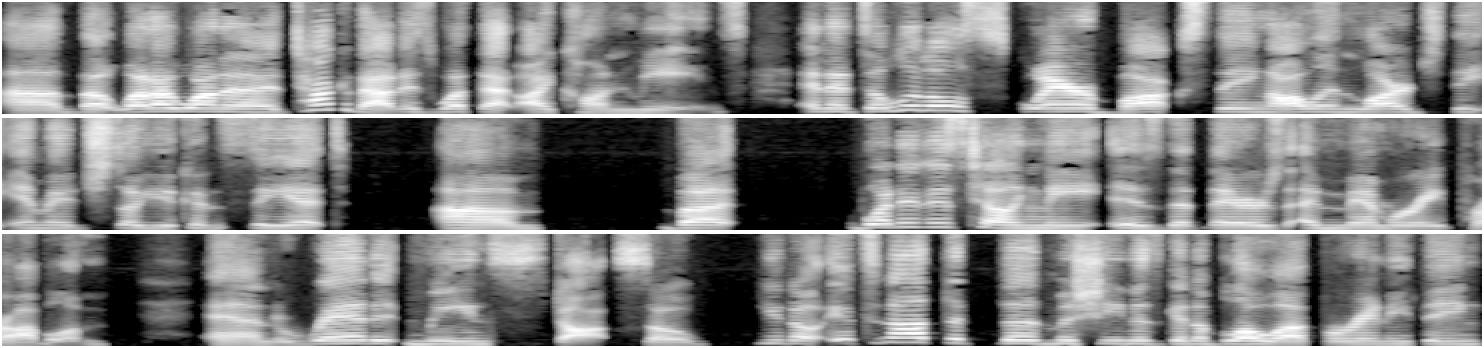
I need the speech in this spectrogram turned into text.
Um, but what I want to talk about is what that icon means. And it's a little square box thing. I'll enlarge the image so you can see it. Um, but what it is telling me is that there's a memory problem. And red, it means stop. So, you know, it's not that the machine is going to blow up or anything,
